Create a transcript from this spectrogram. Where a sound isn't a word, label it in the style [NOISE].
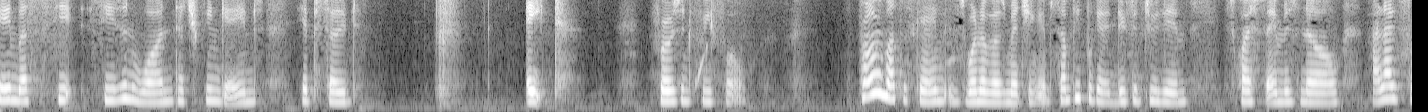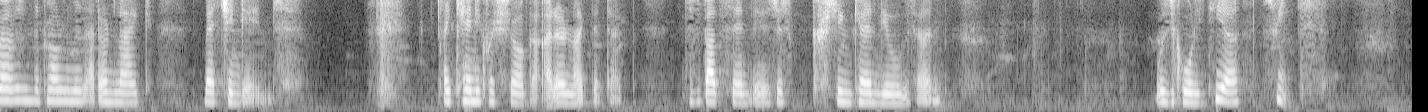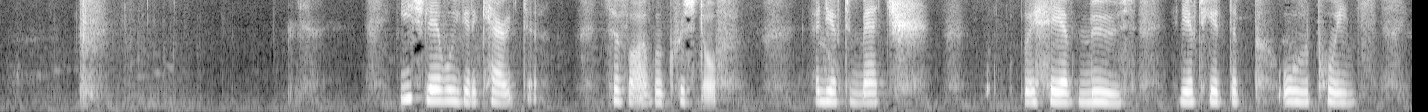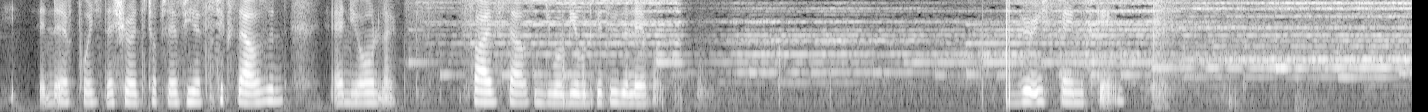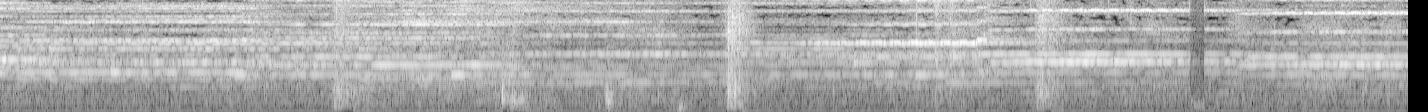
Game Buster se- Season 1, Touchscreen Games, Episode 8, Frozen Free Fall. The problem about this game is one of those matching games. Some people get addicted to them. It's quite famous now. I like Frozen. The problem is I don't like matching games. Like Candy Crush Saga, I don't like that type. It's just about the same thing. It's just [LAUGHS] crushing candy all the time. What do you call it here? Sweets. Each level you get a character. So far I've got Kristoff. And you have to match you have moves and you have to get the all the points and have points they show at the top so if you have 6000 and you're on like 5000 you won't be able to get through the level very famous game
